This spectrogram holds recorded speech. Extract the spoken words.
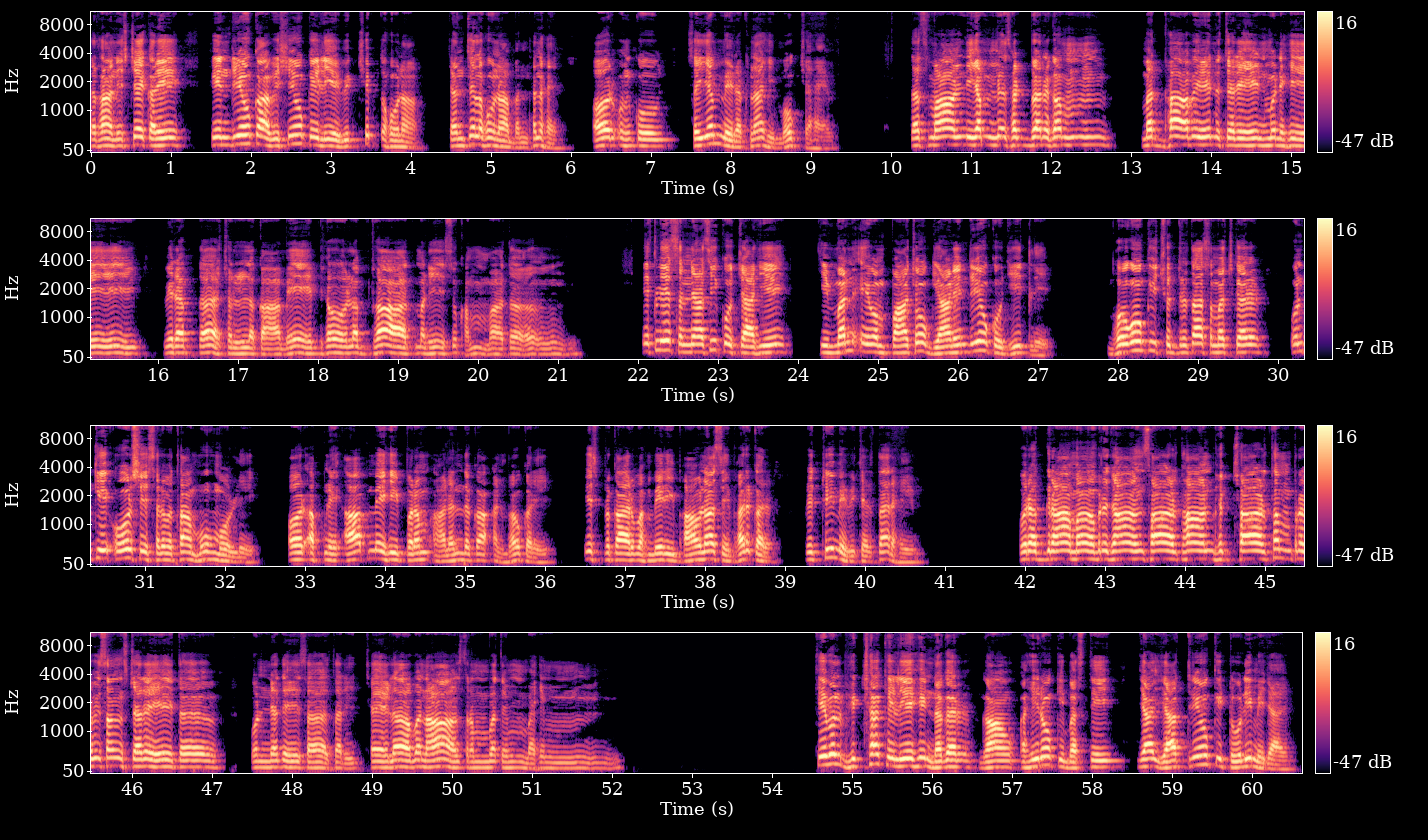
तथा निश्चय करे कि इंद्रियों का विषयों के लिए विक्षिप्त होना, चंचल होना बंधन है, और उनको संयम में रखना ही मोक्ष है। तस्मान्यम्य षड्वर्गम मद्भावेन चरेन मुनि विरक्त कामेभ्यो लब्ध्वात्मनि सुखम महत इसलिए सन्यासी को चाहिए कि मन एवं पाँचों ज्ञानेन्द्रियों को जीत ले। भोगों की क्षुद्रता समझकर उनकी ओर से सर्वथा मुँह मोड़ ले और अपने आप में ही परम आनंद का अनुभव करे। इस प्रकार वह मेरी भावना से भरकर पृथ्वी में विचरता रहे। पुरग्राम ब्रजांसार्थान भिक्षार्थम प्रविशंश्चरेत। पुण्य देश सरिच्छैल वनाश्रमवतिम महिम केवल भिक्षा के लिए ही नगर, गाँव, अहिरों की बस्ती या यात्रियों की टोली में जाए।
